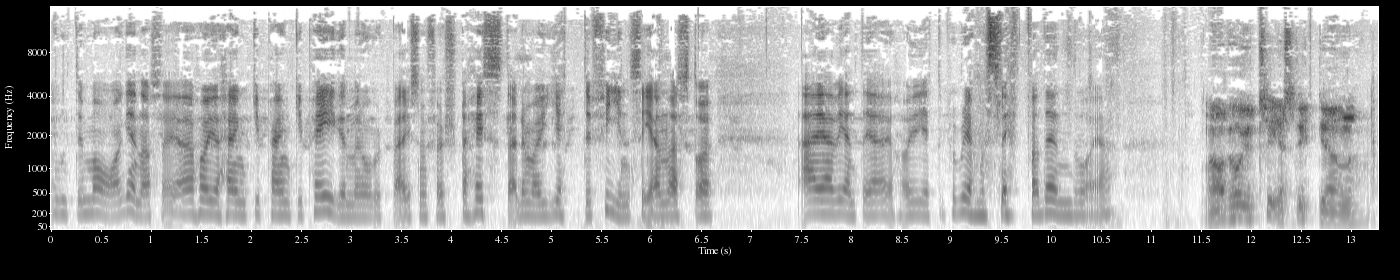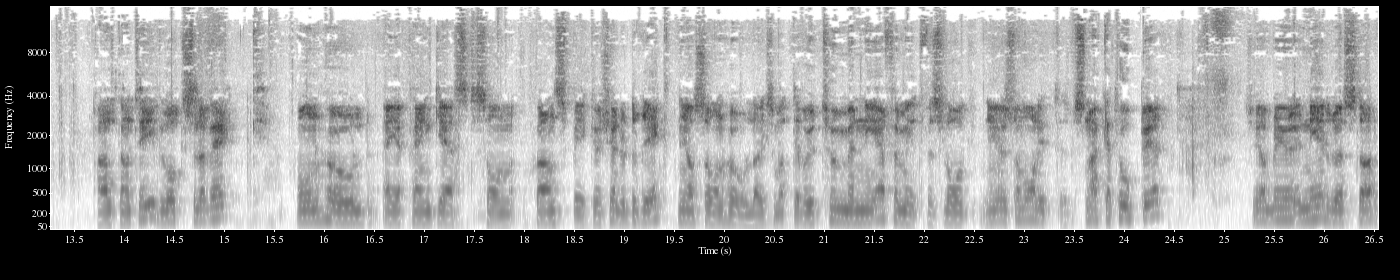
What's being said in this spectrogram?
ont i magen. Alltså, jag har ju Hanky Panky Pagan med Robert Berg som första häst där. Den var ju jättefin senast. Och, nej, jag vet inte, jag har ju jätteproblem att släppa den då. Ja, ja vi har ju tre stycken alternativ. Roxy Lavec, On Hold, Ajapen Guest som chanspik. Jag kände direkt när jag sa On Hold liksom att det var ju tummen ner för mitt förslag. Ni har ju som vanligt snackat ihop er. Så jag blir ju nedröstad.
